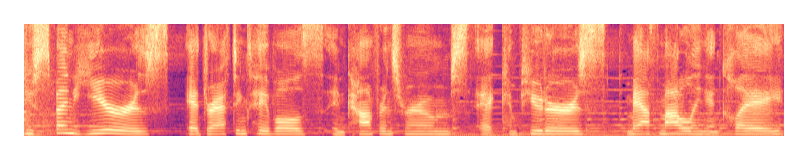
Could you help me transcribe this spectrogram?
You spend years at drafting tables, in conference rooms, at computers, math modeling and clay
